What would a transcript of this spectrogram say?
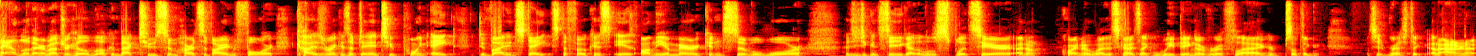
Hello there, I'm Aldrahill. Welcome back to some Hearts of Iron 4. Kaiserreich is updated to 0.8. Divided states. The focus is on the American Civil War. As you can see, you got the little splits here. I don't quite know why this guy's like weeping over a flag or something. What's it resting? I don't, I don't know.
